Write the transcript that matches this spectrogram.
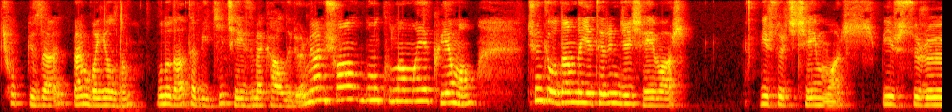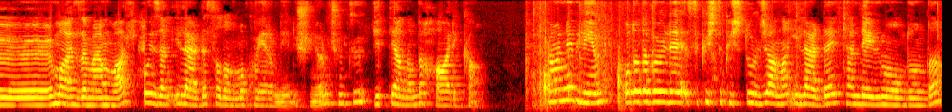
Çok güzel. Ben bayıldım. Bunu da tabii ki çeyizime kaldırıyorum. Yani şu an bunu kullanmaya kıyamam. Çünkü odamda yeterince şey var. Bir sürü çiçeğim var. Bir sürü malzemem var. O yüzden ileride salonuma koyarım diye düşünüyorum. Çünkü ciddi anlamda harika. Yani ne bileyim odada böyle sıkış tıkış duracağına ileride kendi evim olduğunda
